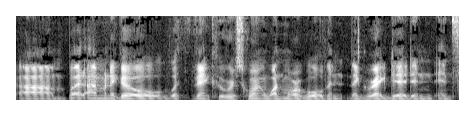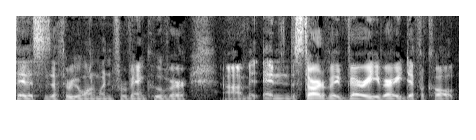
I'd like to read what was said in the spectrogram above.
Um, but I'm going to go with Vancouver scoring one more goal than, than Greg did, and, and say this is a three-one win for Vancouver, um, and the start of a very very difficult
